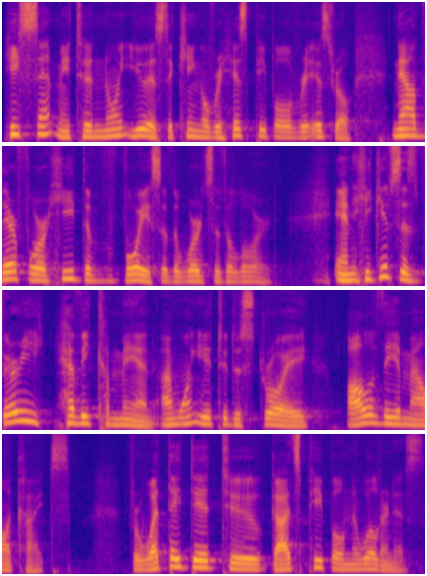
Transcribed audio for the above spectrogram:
He sent me to anoint you as the king over his people, over Israel. Now, therefore, heed the voice of the words of the Lord. And he gives this very heavy command I want you to destroy all of the Amalekites for what they did to God's people in the wilderness.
